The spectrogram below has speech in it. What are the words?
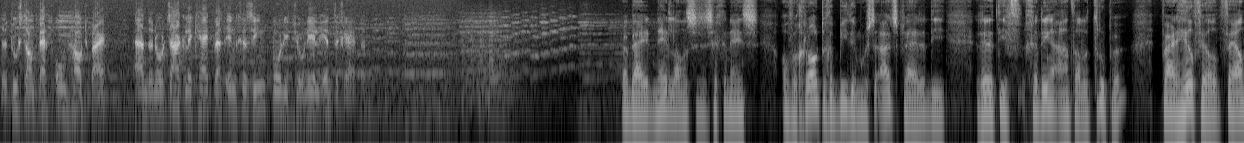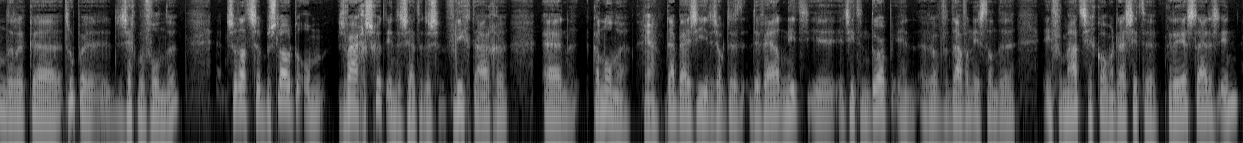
De toestand werd onhoudbaar en de noodzakelijkheid werd ingezien politioneel in te grijpen. Waarbij Nederlanders zich ineens over grote gebieden moesten uitspreiden. Die relatief geringe aantallen troepen. Waar heel veel vijandelijke troepen zich bevonden. Zodat ze besloten om zwaar geschut in te zetten. Dus vliegtuigen en kanonnen. Ja. Daarbij zie je dus ook de, de vijand niet. Je ziet een dorp, in, daarvan is dan de informatie gekomen. Daar zitten guerrilla-strijders in.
